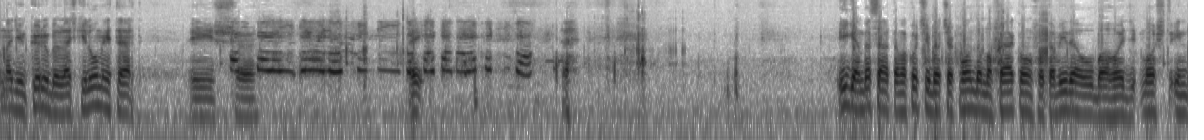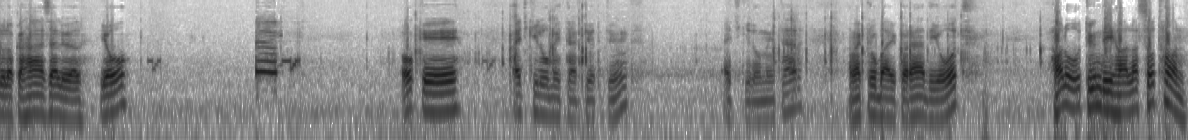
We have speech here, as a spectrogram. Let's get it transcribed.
Megyünk körülbelül egy kilométert, és... Kriti, beszálltál már a kocsiba? Igen, beszálltam a kocsiba, csak mondom a felkonfot a videóba, hogy most indulok a ház elől. Jó? Oké. Okay. Egy kilométert jöttünk. Egy kilométer. Ha megpróbáljuk a rádiót. Haló, Tündi, hallasz otthon?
